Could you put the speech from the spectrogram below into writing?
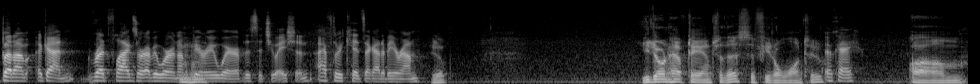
But I'm, again, red flags are everywhere, and I'm very aware of the situation. I have three kids I got to be around. Yep. You don't have to answer this if you don't want to. Okay. Um,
